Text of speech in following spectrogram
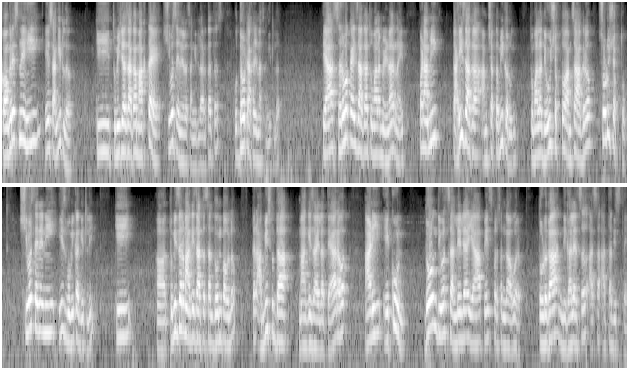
काँग्रेसनेही हे सांगितलं की तुम्ही ज्या जागा मागताय शिवसेनेला सांगितलं अर्थातच उद्धव ठाकरेंना सांगितलं त्या सर्व काही जागा तुम्हाला मिळणार नाहीत. पण आम्ही काही जागा आमच्या कमी करून तुम्हाला देऊ शकतो आमचा आग्रह सोडू शकतो. शिवसेनेनी हीच भूमिका घेतली की तुम्ही जर मागे जात असाल दोन पावलं तर आम्ही सुद्धा मागे जायला तयार आहोत. आणि एकूण दोन दिवस चाललेल्या या पेच प्रसंगावर तोडगा निघाल्याचं असं आता दिसतंय.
